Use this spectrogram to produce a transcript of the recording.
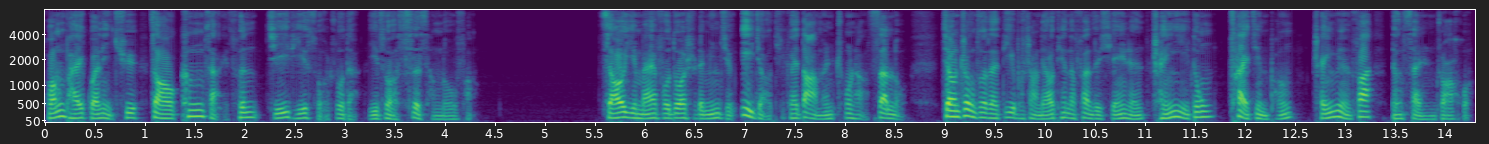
黄牌管理区枣坑仔村集体所住的一座四层楼房。早已埋伏多时的民警一脚踢开大门，冲上三楼，将正坐在地铺上聊天的犯罪嫌疑人陈义东、蔡进鹏、陈运发等三人抓获。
